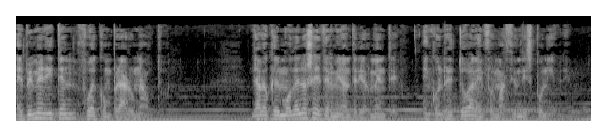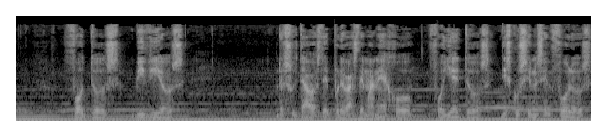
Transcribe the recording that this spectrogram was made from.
el primer ítem fue comprar un auto. Dado que el modelo se determinó anteriormente, encontré toda la información disponible. Fotos, vídeos, resultados de pruebas de manejo, folletos, discusiones en foros,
